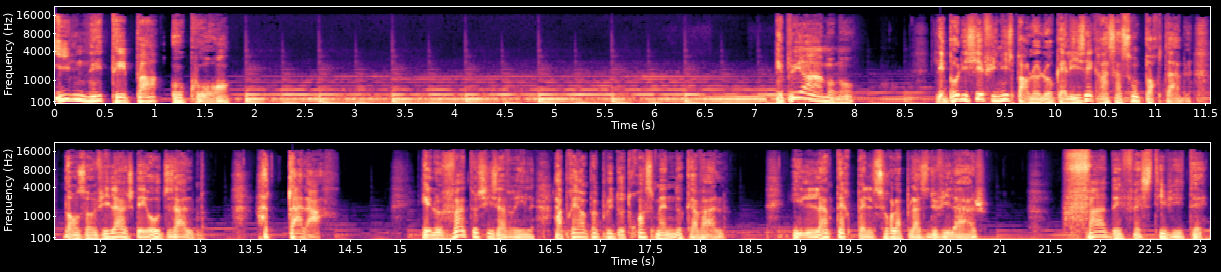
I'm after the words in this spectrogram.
Il n'était pas au courant. Et puis à un moment, les policiers finissent par le localiser grâce à son portable, dans un village des Hautes-Alpes, à Tallard. Et le 26 avril, après un peu plus de trois semaines de cavale, il l'interpelle sur la place du village. Fin des festivités.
